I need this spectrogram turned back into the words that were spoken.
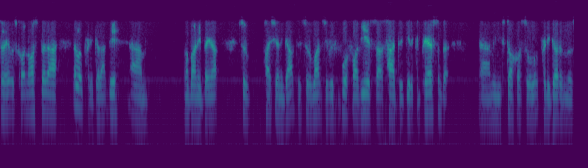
So that was quite nice, but uh, it looked pretty good up there. Um, I've only been up, sort of place you only go up to sort of once every four or five years, so it's hard to get a comparison. But um, any stock I saw looked pretty good, and there's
